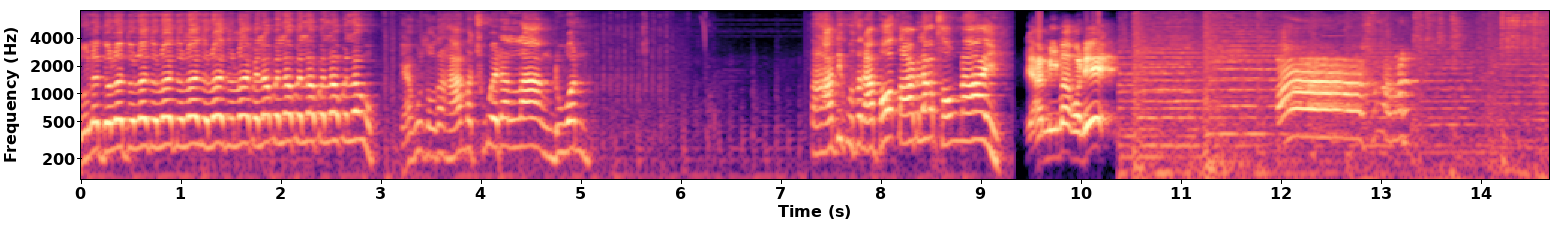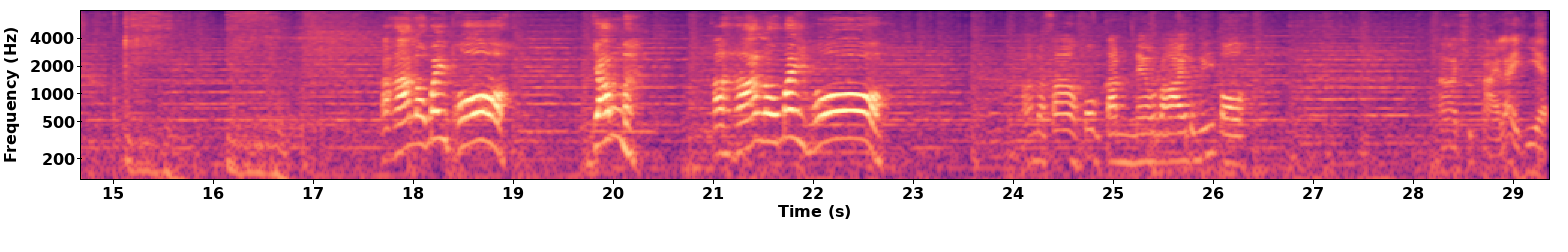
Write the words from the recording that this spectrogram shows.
ด่วนเลยด่วนเลยด่วนเลยด่วนเลยด่วนเลยด่วนเลยด่วนเลยไปแล้วไปแล้วไปแล้วไปแล้วไปแล้วอยากให้คุณส่งทหารมาช่วยด้านล่างด่วนทหารที่คุณสนามเพาะตายไปแล้วครับสองนายอย่าให้มีมากกว่านี้อ้าข้ามันทหารเราไม่พอย้ำทหารเราไม่พอ มามาสร้างป้องกันแนวรายตรงนี้ต่อ อ่าชิบหายแล้วไอ้เหี้ย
